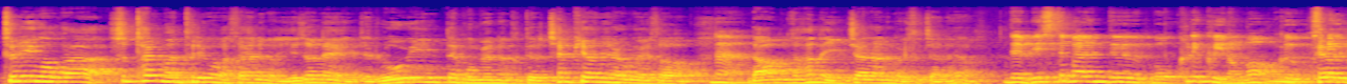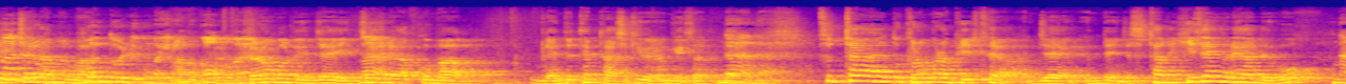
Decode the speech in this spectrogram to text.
trigger가 수탈만 trigger가 쌓이는 거예요. 예전에 이제 로윈 때 보면은 그때도 챔피언이라고 해서 네. 나오면서 하나 exile하는 거 있었잖아요. 네, Mistbind 뭐 Clique 이런 거, 그 세월 세마디로 exile하면 막- 두번 돌리고 막 이런 어, 거. 그런- 네. 그런 거는 이제 exile을 네. 해갖고 막 land tap 다 시키고 이런 게 있었는데 수탈도 그런 거랑 비슷해요. 이제 근데 이제 수탈은 희생을 해야 되고 네.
